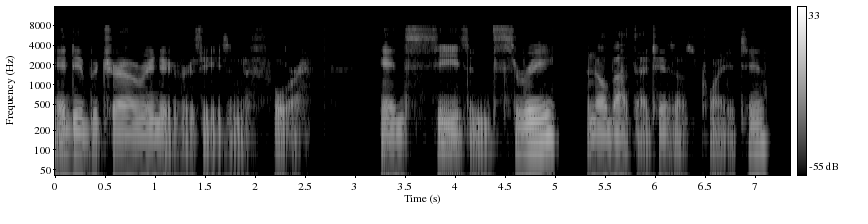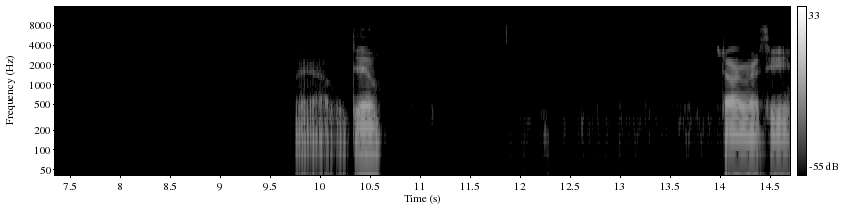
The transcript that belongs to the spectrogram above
into Patrol renewed for season four. In season three, I know about that 2022. What I would do. Starting with see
